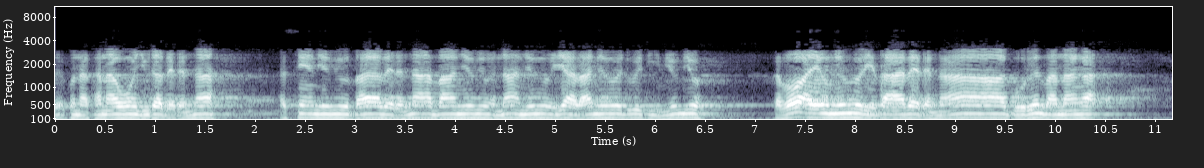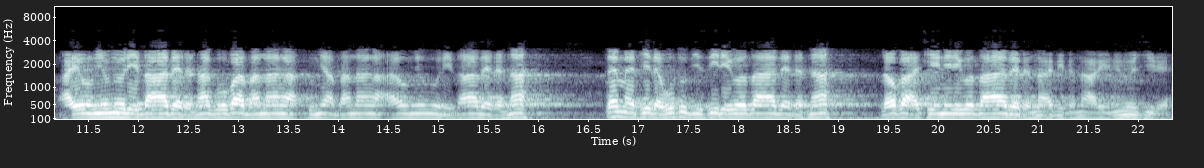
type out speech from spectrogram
တဲ့ခုနခန္ဓာဝန်ယူတတ်တဲ့တဏှာအစဉ်မျိုးမျိုးသားရတဲ့တဏှာအပန်းမျိုးမျိုးအနာမျိုးမျိုးအရသာမျိုးမျိုးတွေ့တိမျိုးမျိုးသဘောအယုံမျိုးမျိုးတွေသားရတဲ့တဏှာကိုယ်ရင်းတဏ္ဍာကအာယုံမျိုးမျိုးတွေသားရတဲ့တဏှာကိုယ်ပတဏ္ဍာကသူမြတဏ္ဍာကအာယုံမျိုးမျိုးတွေသားရတဲ့တဏှာတဲ့မဲ့ဖြစ်တဲ့ဝိတုပစ္စည်းတွေကိုသားရတဲ့တဏှာလောကအခြေအနေတွေကိုသားရတဲ့တဏှာဒီတဏှာတွေမျိုးမျိုးရှိတယ်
